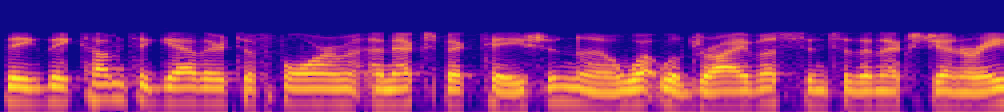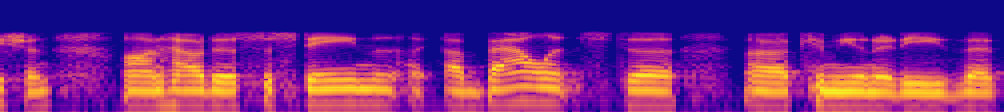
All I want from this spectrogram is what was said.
They they come together to form an expectation, uh, what will drive us into the next generation on how to sustain a, a balanced uh, uh community that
